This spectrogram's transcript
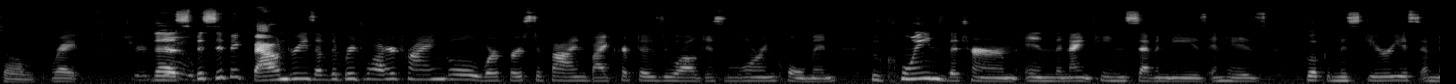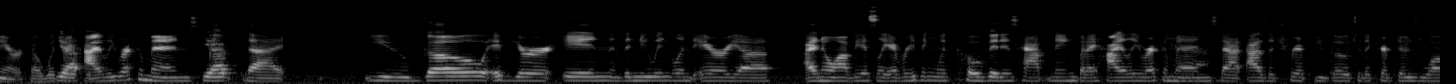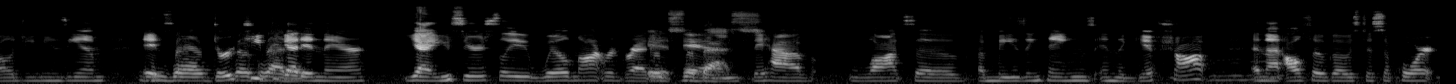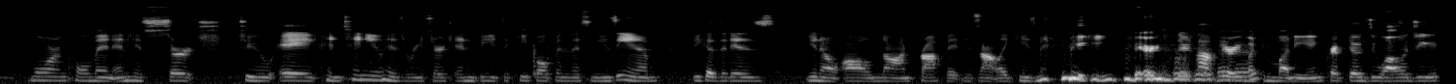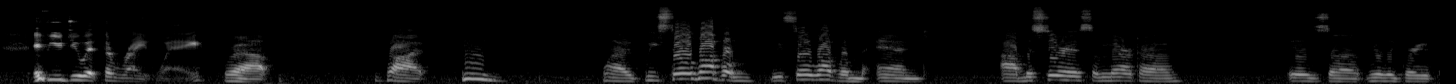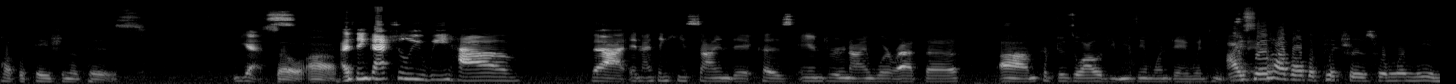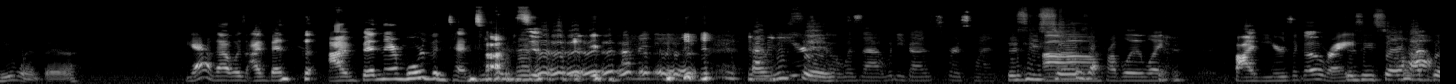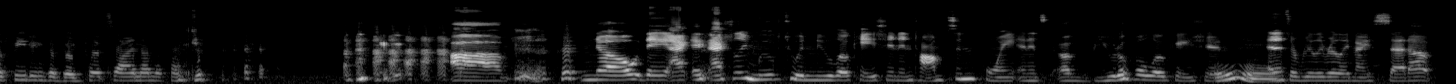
So, Right. True, The true. specific boundaries of the Bridgewater Triangle were first defined by cryptozoologist Loren Coleman, who coined the term in the 1970s in his book Mysterious America, which Yeah. I highly recommend yep. that you go if you're in the New England area. I know obviously everything with COVID is happening, but I highly recommend that as a trip you go to the Cryptozoology Museum. It's dirt cheap to get it. in there. Yeah, you seriously will not regret It's it. the and best. They have lots of amazing things in the gift shop, mm-hmm. and that also goes to support Loren Coleman and his search to a continue his research and b to keep open this museum because it is you know all nonprofit. It's not like he's making very there's not very mm-hmm. much money in cryptozoology if you do it the right way. Yeah. But, like, we still love him. We still love him. And uh, Mysterious America is a really great publication of his. Yes. So, uh, I think actually we have that, and I think he signed it because Andrew and I were at the um, cryptozoology museum one day when he. I there. still have all the pictures from when me and you went there. Yeah, that was. I've been. I've been there more than ten times. How many, how many years since. ago was that when you guys first went? Does he still? um, probably like five years ago, right? does he still Wow. have the feeding the Bigfoot sign on the front door? Um, no, they ac- it actually moved to a new location in Thompson Point, and it's a beautiful location. Ooh. and it's a really really nice setup.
